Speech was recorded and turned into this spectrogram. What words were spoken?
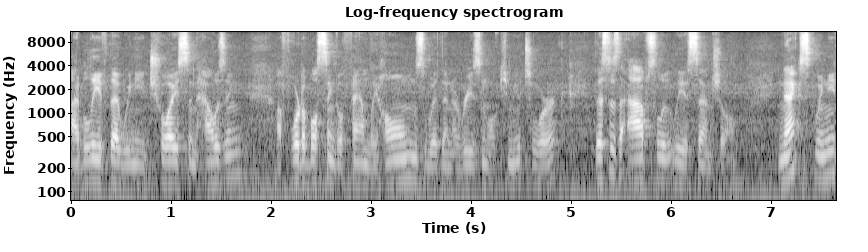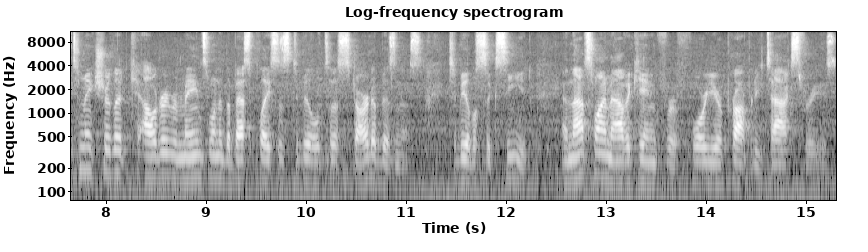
I believe that we need choice in housing, affordable single family homes within a reasonable commute to work. This is absolutely essential. Next, we need to make sure that Calgary remains one of the best places to be able to start a business, to be able to succeed. And that's why I'm advocating for a four year property tax freeze,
